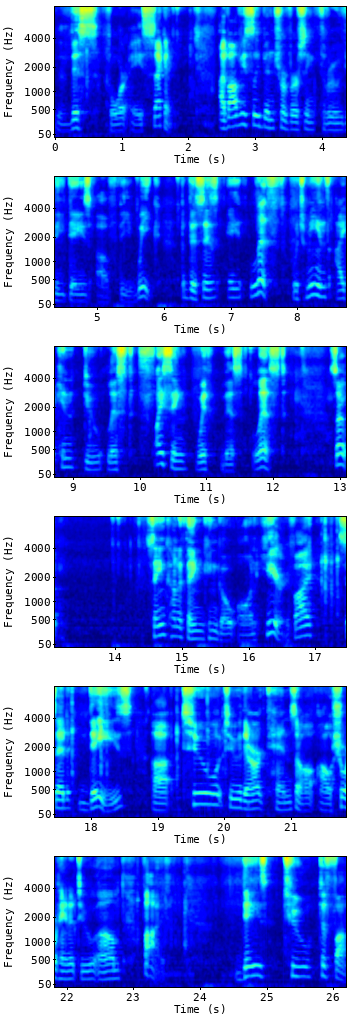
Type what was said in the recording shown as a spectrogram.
this for a second. I've obviously been traversing through the days of the week, but this is a list, which means I can do list slicing with this list. So, same kind of thing can go on here. If I said days, uh, 2 to, there aren't 10, so I'll, I'll shorthand it to um, 5. Days 2 to 5.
